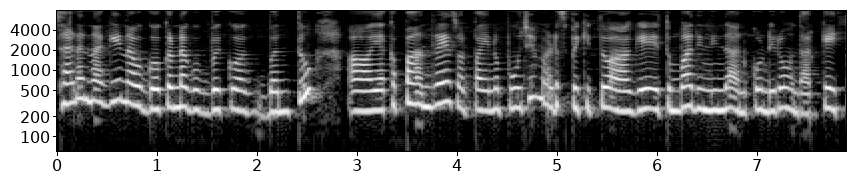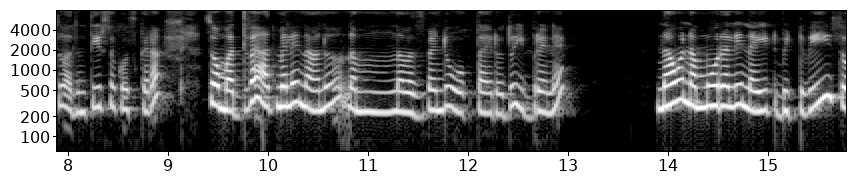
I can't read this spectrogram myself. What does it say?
ಸಡನ್ನಾಗಿ ನಾವು ಗೋಕರ್ಣಗೆ ಹೋಗಬೇಕು ಬಂತು. ಯಾಕಪ್ಪ ಅಂದರೆ ಸ್ವಲ್ಪ ಏನೋ ಪೂಜೆ ಮಾಡಿಸ್ಬೇಕಿತ್ತು, ಹಾಗೆ ತುಂಬ ದಿನದಿಂದ ಅಂದ್ಕೊಂಡಿರೋ ಒಂದು ಅರ್ಕೆ ಇತ್ತು ಅದನ್ನು ತೀರ್ಸೋಕ್ಕೋಸ್ಕರ ಸೊ ಮದುವೆ ಆದಮೇಲೆ ನಾನು ನಮ್ಮ ನಮ್ಮ ಹಸ್ಬೆಂಡು ಹೋಗ್ತಾ ಇರೋದು ಇಬ್ಬರೇ ನಾವು ನಮ್ಮೂರಲ್ಲಿ ನೈಟ್ ಬಿಟ್ವಿ ಸೊ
